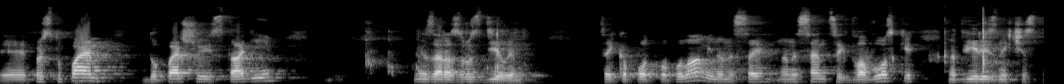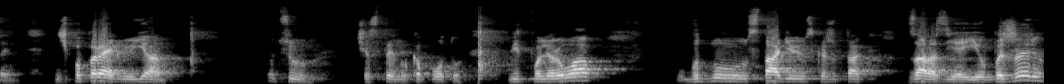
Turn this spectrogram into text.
е, приступаємо до першої стадії. Ми зараз розділимо цей капот пополам і нанесемо цих два воски на дві різних частини. Значить, попередню я цю частину капоту відполірував в одну стадію, скажімо так. Зараз я її обезжирю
